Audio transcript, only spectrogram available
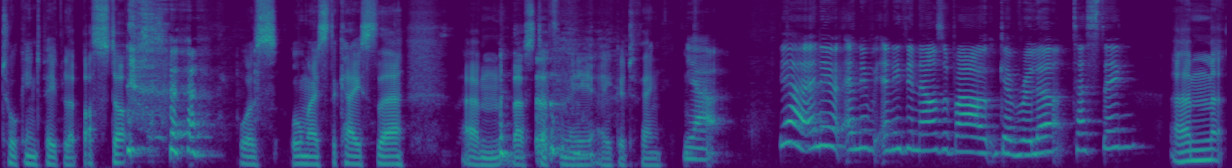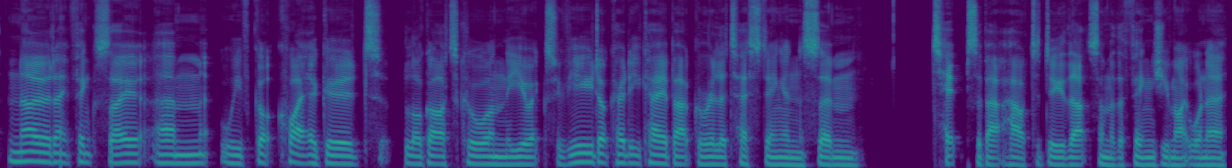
talking to people at bus stops was almost the case there. Um, that's definitely a good thing. Yeah. Yeah. Any any anything else about guerrilla testing? Um, no, I don't think so. Um, we've got quite a good blog article on the uxreview.co.uk about guerrilla testing and some tips about how to do that. Some of the things you might want to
